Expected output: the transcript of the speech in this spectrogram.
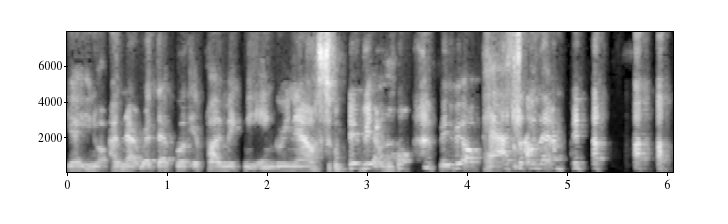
Yeah, you know, I've not read that book. It probably make me angry now, so maybe I won't. Maybe I'll pass on that. Right um,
